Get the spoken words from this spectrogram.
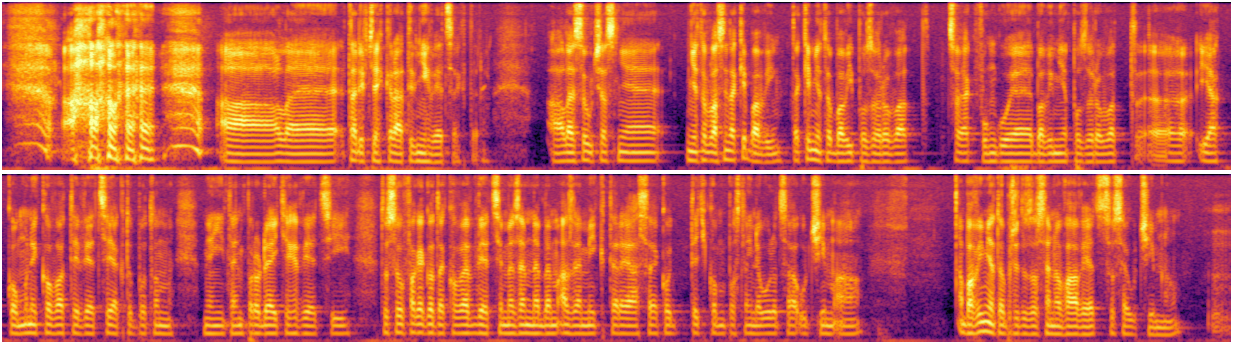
ale, ale tady v těch kreativních věcech. Tedy ale současně mě to vlastně taky baví. Taky mě to baví pozorovat, co jak funguje, baví mě pozorovat, eh, jak komunikovat ty věci, jak to potom mění ten prodej těch věcí. To jsou fakt jako takové věci mezi nebem a zemí, které já se jako teď poslední dobu docela učím a, a baví mě to, protože to zase nová věc, co se učím. No. Hmm.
